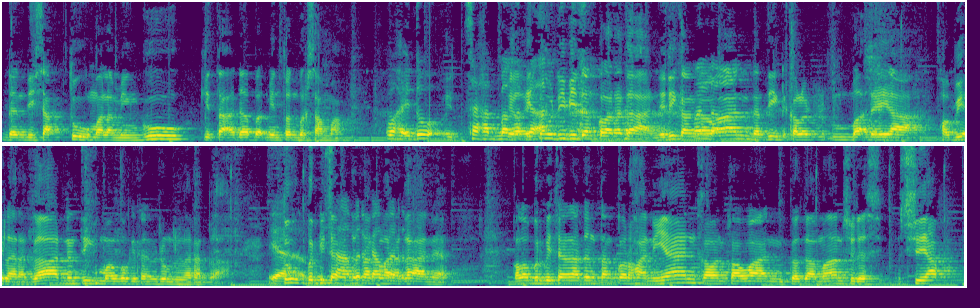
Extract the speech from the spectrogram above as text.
dan di Sabtu malam Minggu kita ada badminton bersama. Wah itu sehat banget ya. ya. Itu di bidang olahragaan. Jadi kawan-kawan nanti kalau Mbak Dea hobi olahraga nanti monggo kita urung olahraga. Ya, itu berbicara tentang berkabar. olahragaan ya. Kalau berbicara tentang kerohanian, kawan-kawan keagamaan sudah siap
